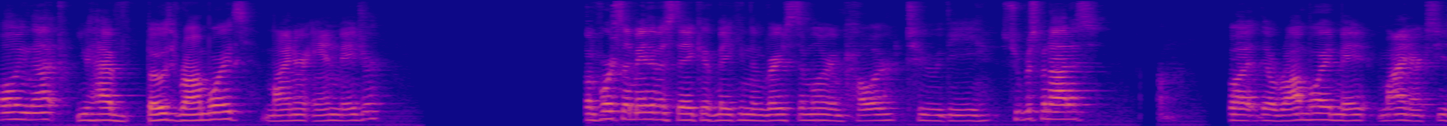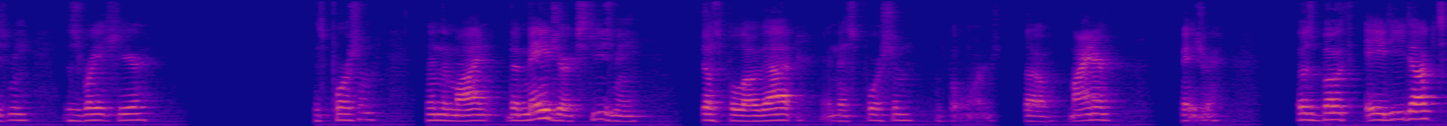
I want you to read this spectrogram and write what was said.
Following that, you have both rhomboids, minor and major. Unfortunately, I made the mistake of making them very similar in color to the supraspinatus, um, but the rhomboid minor, excuse me, is right here, this portion, and the mine, the major, excuse me, just below that in this portion of the orange. So minor, major. Those both adduct,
